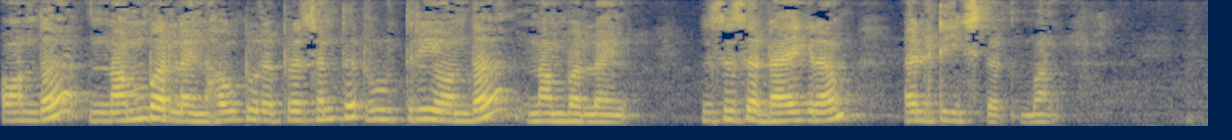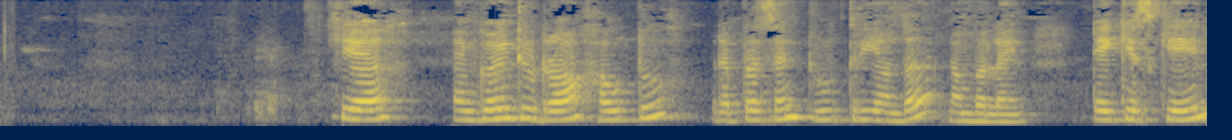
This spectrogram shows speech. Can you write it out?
on the number line. How to represent the root 3 on the number line. This is a diagram. I'll teach that one. Here I am going to draw how to represent root 3 on the number line. Take a scale.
